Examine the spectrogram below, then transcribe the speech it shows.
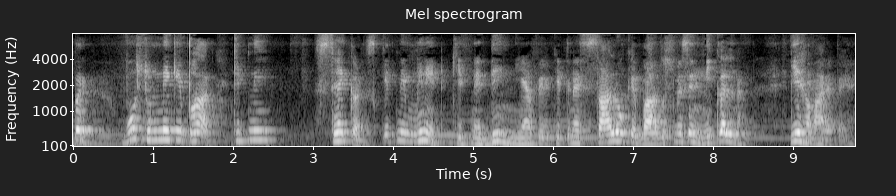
पर वो सुनने के बाद कितनी सेकंड्स कितने मिनट कितने दिन या फिर कितने सालों के बाद उसमें से निकलना ये हमारे पे है।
